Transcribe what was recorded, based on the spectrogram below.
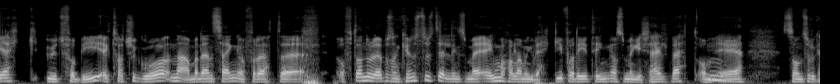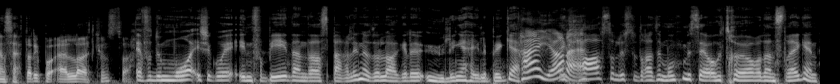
gikk ut forbi. Jeg tør ikke gå nærme den senga. For at, eh, ofte når du er på sånn kunstutstilling som jeg må holde meg vekk fra de tingene som jeg ikke helt vet om er sånn som du kan sette deg på, eller et kunstverk. Ja, for du må ikke gå inn forbi den der sperrelinja, da lager det uling i hele bygget. Hæ, gjør det? Jeg har så lyst til å dra til Munch-museet og trø over den streken.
